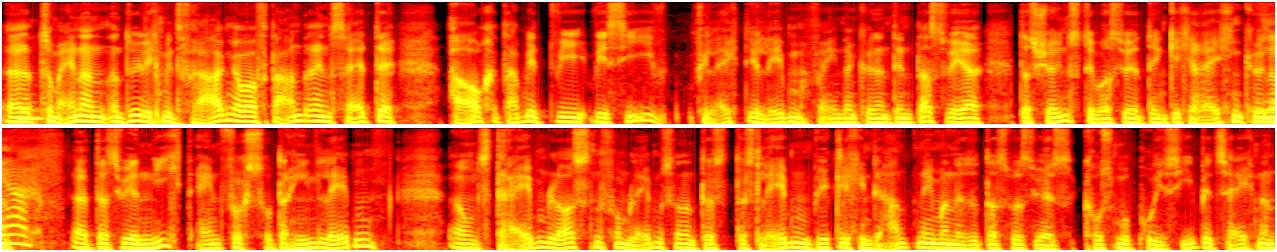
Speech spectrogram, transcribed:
Äh, mhm. Zum einen natürlich mit Fragen, aber auf der anderen Seite auch damit, wie, wie Sie vielleicht Ihr Leben verändern können. Denn das wäre das Schönste, was wir, denke ich, erreichen können, ja. dass wir nicht einfach so dahin leben, uns treiben lassen vom Leben, sondern dass das Leben wirklich in die Hand nehmen. Also das, was wir als Kosmopoesie bezeichnen,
